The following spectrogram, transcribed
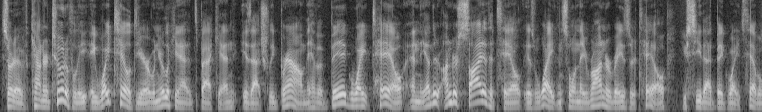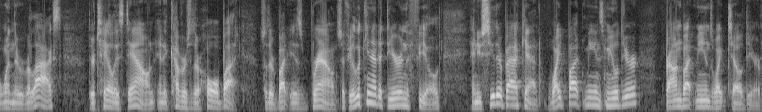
Sort of counterintuitively, a white-tailed deer, when you're looking at its back end, is actually brown. They have a big white tail, and the other underside of the tail is white. And so when they run or raise their tail, you see that big white tail. But when they're relaxed, their tail is down and it covers their whole butt. So their butt is brown. So if you're looking at a deer in the field and you see their back end, white butt means mule deer, Brown butt means white-tailed deer.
